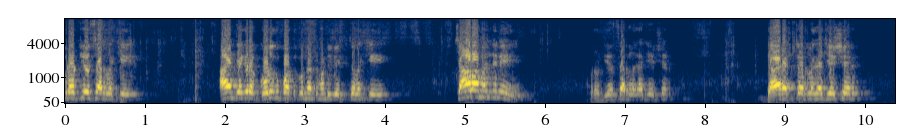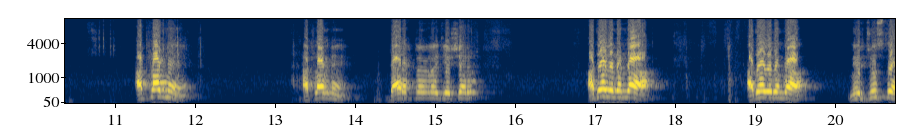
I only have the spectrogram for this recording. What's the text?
ప్రొడ్యూసర్లకి ఆయన దగ్గర గొడుగు పట్టుకున్నటువంటి వ్యక్తులకి చాలామందిని ప్రొడ్యూసర్లుగా చేశారు డైరెక్టర్లుగా చేశారు. అట్లాగనే అట్లాగనే డైరెక్టర్గా చేశారు. అదేవిధంగా అదేవిధంగా మీరు చూస్తే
